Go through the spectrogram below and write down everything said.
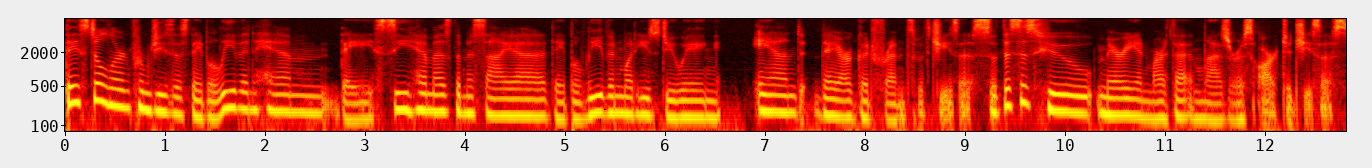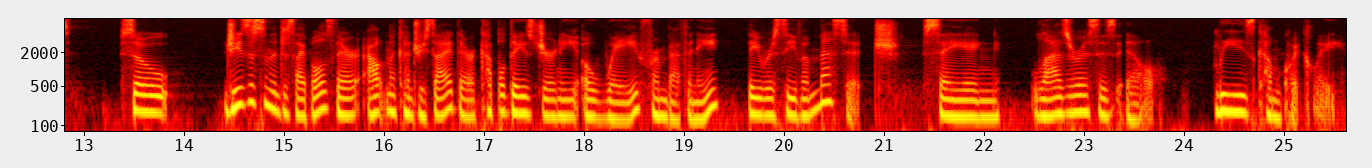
They still learn from Jesus. They believe in him. They see him as the Messiah. They believe in what he's doing and they are good friends with Jesus. So, this is who Mary and Martha and Lazarus are to Jesus. So, Jesus and the disciples, they're out in the countryside. They're a couple days' journey away from Bethany. They receive a message saying, Lazarus is ill. Please come quickly.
